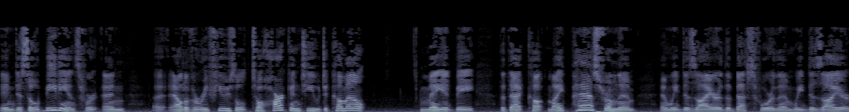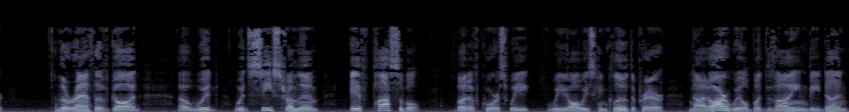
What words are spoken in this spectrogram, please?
in disobedience for and uh, out of a refusal to hearken to you to come out. May it be that that cup might pass from them and we desire the best for them. We desire the wrath of God uh, would would cease from them if possible. But of course we we always conclude the prayer not our will but thine be done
